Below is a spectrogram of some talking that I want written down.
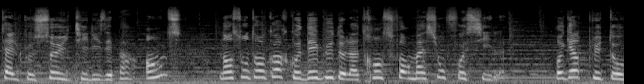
tels que ceux utilisés par Hans, n'en sont encore qu'au début de la transformation fossile. Regarde plutôt,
